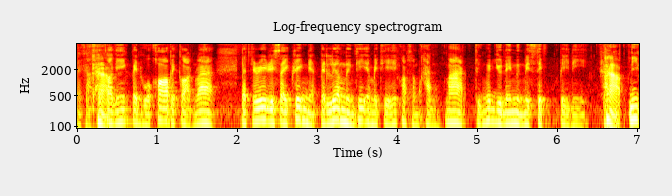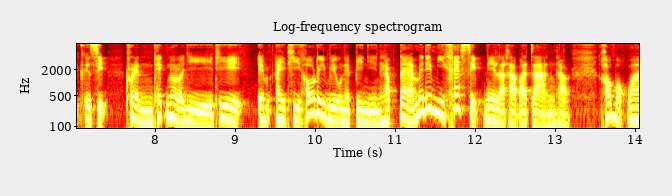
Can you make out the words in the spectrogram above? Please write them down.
นะครับครับตอนนี้เป็นหัวข้อไปก่อนว่าแบตเตอรี่รีไซเคิลเนี่ยเป็นเรื่องหนึ่งที่ MIT ให้ความสำคัญมาก ถึงก็อยู่ในหนึ่งในสิบปีนี้ครับนี่คือ 10เทรนด์เทคโนโลยีที่ MIT เขารีวิวในปีนี้นะครับแต่ไม่ได้มีแค่ 10 นี่แหละครับอาจารย์ครับเขาบอกว่า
